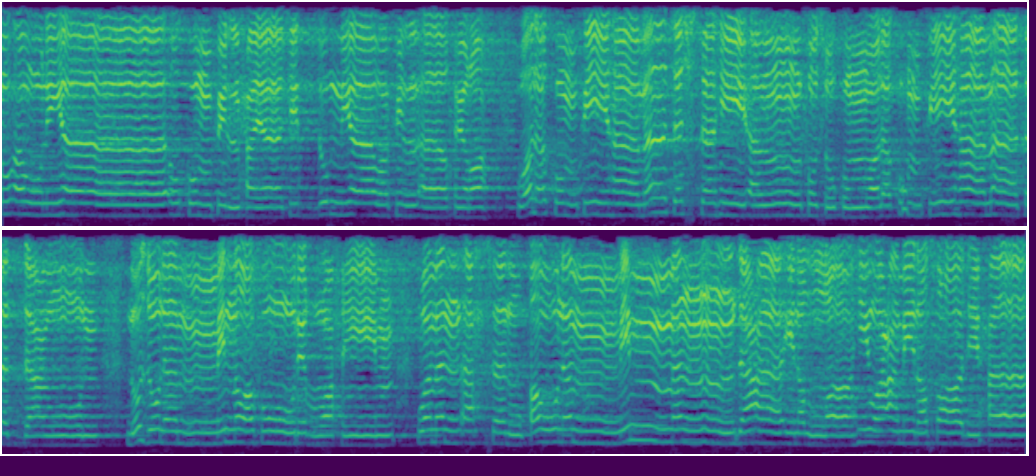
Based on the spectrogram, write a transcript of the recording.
أولياؤكم في الحياة الدنيا وفي الآخرة ولكم فيها ما تشتهي أنفسكم ولكم فيها ما تدعون. نزلا من غفور رحيم. ومن أحسن قولا ممن دعا إلى الله وعمل صالحا.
